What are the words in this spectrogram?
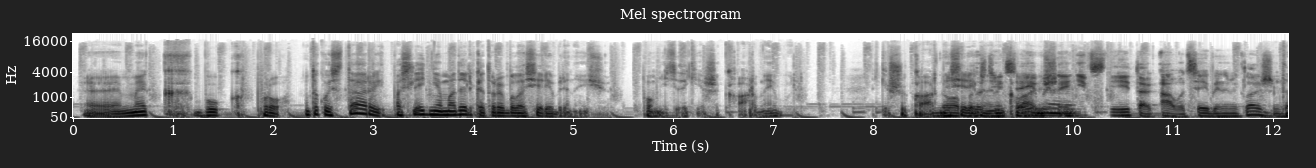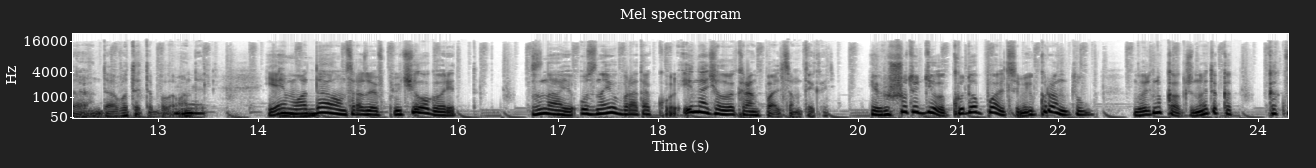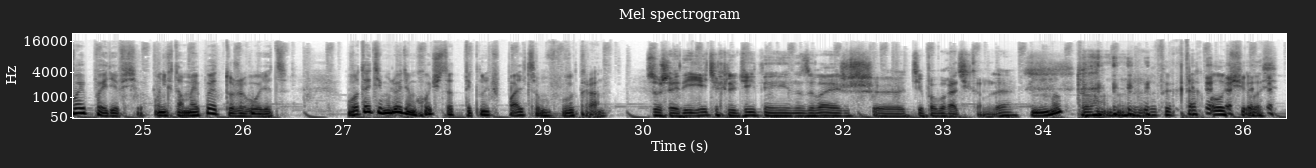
э, MacBook Pro. Ну, такой старый, последняя модель, которая была серебряная еще. Помните, такие шикарные были. Такие шикарные Но, серебряными подожди, клавишами. не все и так. А, вот серебряными клавишами? Да, да, да вот это была модель. Mm-hmm. Я ему отдал, он сразу ее включил, говорит, знаю, узнаю брата Коль. И начал в экран пальцем тыкать. Я говорю, что ты делаешь? Куда пальцем? Экран... Говорит, ну как же, ну это как, как в iPad все. У них там iPad тоже водится. Вот этим людям хочется тыкнуть пальцем в экран. Слушай, и этих людей ты называешь э, типа братиком, да? Ну да, ну, так получилось.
